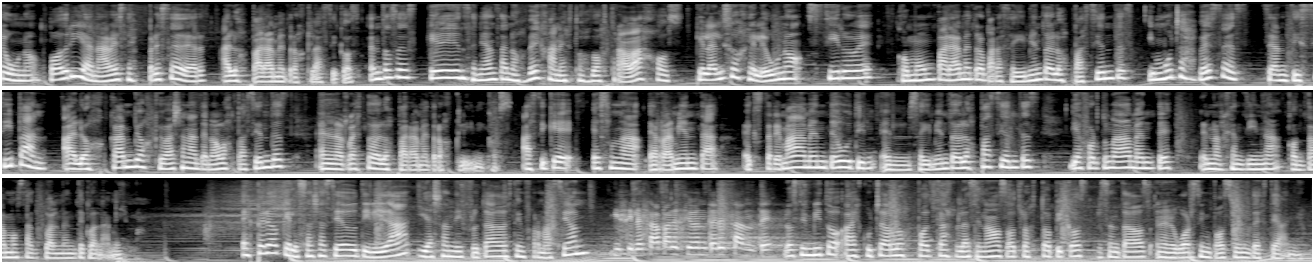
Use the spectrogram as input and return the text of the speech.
lisogl1 podrían a veces preceder a los parámetros clásicos. Entonces, ¿qué enseñanza nos dejan estos dos trabajos? Que la LISO-GL1 sirve como un parámetro para seguimiento de los pacientes y muchas veces se anticipan a los cambios que vayan a tener los pacientes en el resto de los parámetros clínicos. Así que es una herramienta extremadamente útil en el seguimiento de los pacientes y afortunadamente en Argentina contamos actualmente con la misma. Espero que les haya sido de utilidad y hayan disfrutado esta información. Y si les ha parecido interesante, los invito a escuchar los podcasts relacionados a otros tópicos presentados en el World Symposium de este año.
